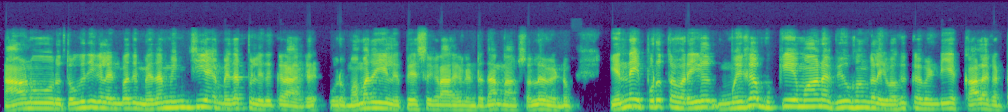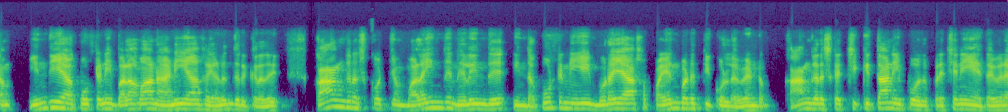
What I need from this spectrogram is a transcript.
நானூறு தொகுதிகள் என்பது மிதமிஞ்சிய மிதப்பில் இருக்கிறார்கள். ஒரு மமதையில் பேசுகிறார்கள் என்றுதான் நாம் சொல்ல வேண்டும். என்னை பொறுத்தவரையில் மிக முக்கியமான வியூகங்களை வகுக்க வேண்டிய காலகட்டம் இந்தியா கூட்டணி பலமான அணியாக எழுந்திருக்கிறது. காங்கிரஸ் கொஞ்சம் வளைந்து நெளிந்து இந்த கூட்டணியை முறையாக பயன்படுத்தி கொள்ள வேண்டும். காங்கிரஸ் கட்சிக்குத்தான் இப்போது பிரச்சனையே தவிர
